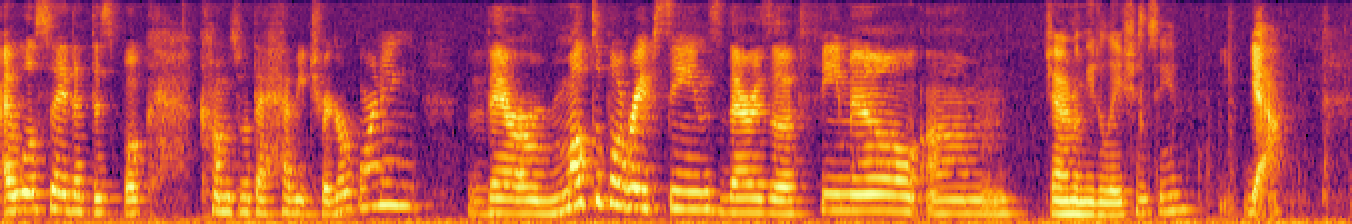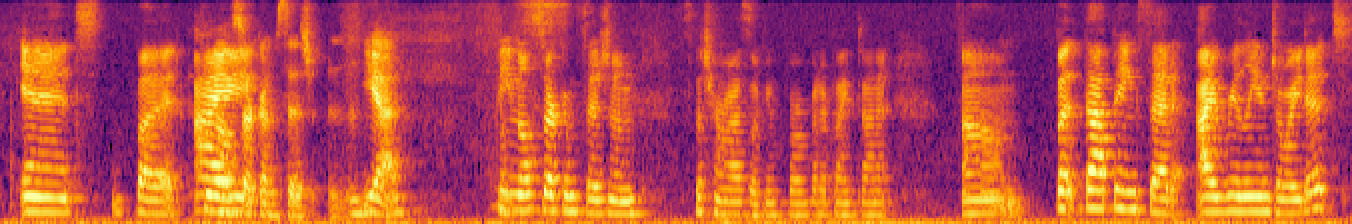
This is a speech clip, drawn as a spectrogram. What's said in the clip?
I will say that this book comes with a heavy trigger warning. There are multiple rape scenes. There is a female, um, Genital mutilation scene. yeah, in it, but Female I circumcision. yeah, female That's- circumcision is the term I was looking for, but I blanked on it. Um, but that being said, I really enjoyed it,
